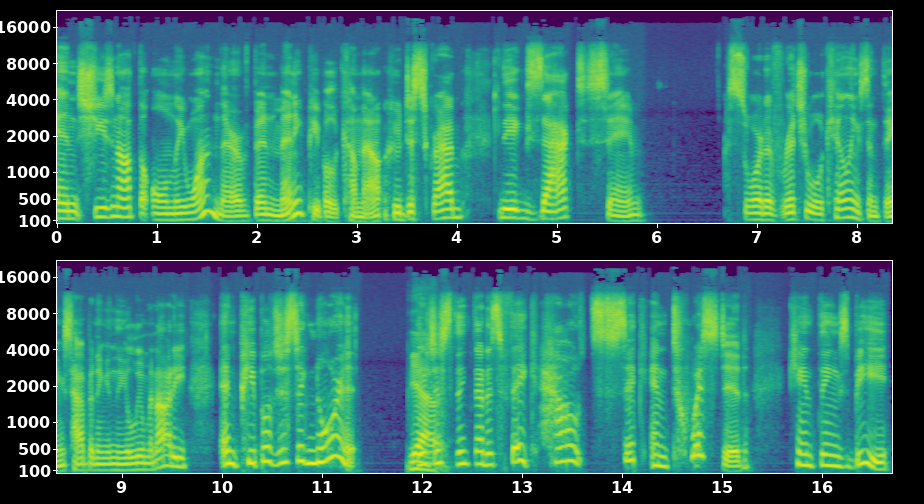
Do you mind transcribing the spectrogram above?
and she's not the only one there have been many people come out who describe the exact same sort of ritual killings and things happening in the illuminati and people just ignore it yeah. They just think that it's fake. How sick and twisted can things be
